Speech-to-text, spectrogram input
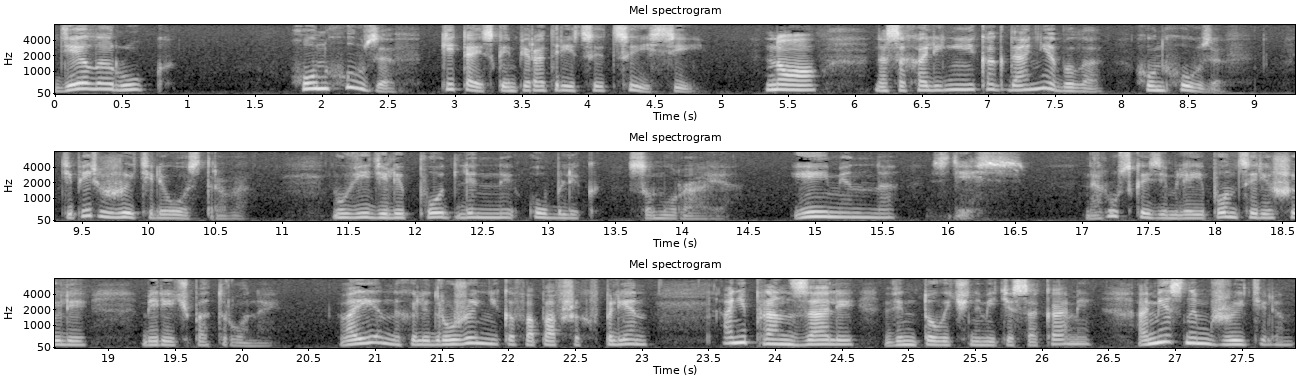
дело рук хунхузов, китайской императрицы Циси. Но на Сахалине никогда не было хунхузов. Теперь жители острова увидели подлинный облик самурая. Именно здесь. На русской земле японцы решили беречь патроны. Военных или дружинников, попавших в плен, они пронзали винтовочными тесаками, а местным жителям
